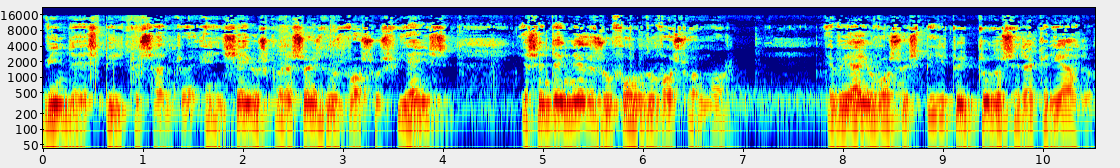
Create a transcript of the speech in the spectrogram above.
Vinde, Espírito Santo, enchei os corações dos vossos fiéis e acendei neles o fogo do vosso amor. Enviai o vosso Espírito e tudo será criado,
